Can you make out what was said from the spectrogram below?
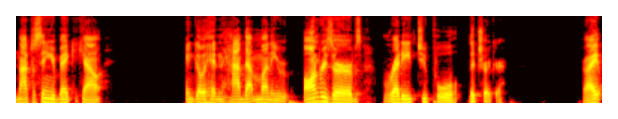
not just in your bank account, and go ahead and have that money on reserves ready to pull the trigger. Right?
